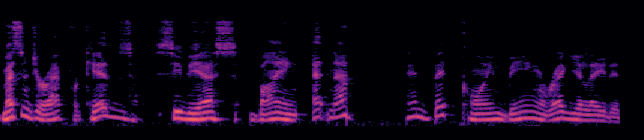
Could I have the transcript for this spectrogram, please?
Messenger app for kids, CVS buying Aetna, and Bitcoin being regulated.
